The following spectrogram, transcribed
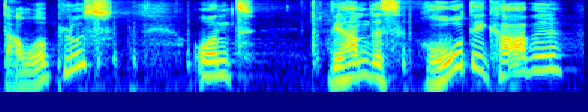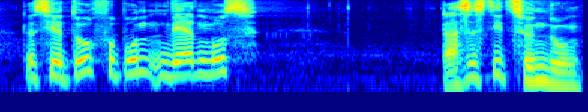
Dauerplus. Und wir haben das rote Kabel, das hier durchverbunden werden muss. Das ist die Zündung.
